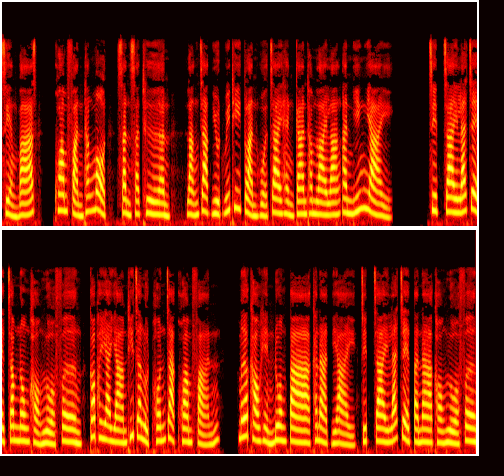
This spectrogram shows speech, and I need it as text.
เสียงบาส ความฝันทั้งหมด สั่นสะเทือน หลังจากหยุดวิธีกลั่นหัวใจแห่งการทำลายล้างอันยิ่งใหญ่ จิตใจและเจตจำนงของหลัวเฟิง ก็พยายามที่จะหลุดพ้นจากความฝัน เมื่อเขาเห็นดวงตาขนาดใหญ่ จิตใจและเจตนาของหลัวเฟิง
